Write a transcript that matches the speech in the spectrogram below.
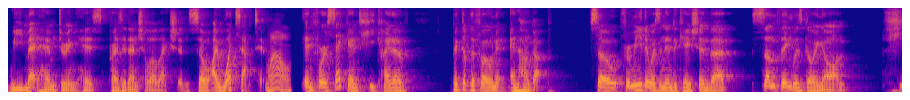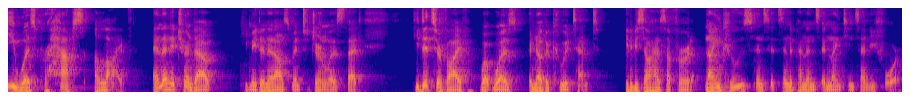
We met him during his presidential election. So I WhatsApped him. Wow. And for a second, he kind of picked up the phone and hung up. So for me, there was an indication that something was going on. He was perhaps alive. And then it turned out he made an announcement to journalists that he did survive what was another coup attempt. Guinea-Bissau has suffered nine coups since its independence in 1974.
